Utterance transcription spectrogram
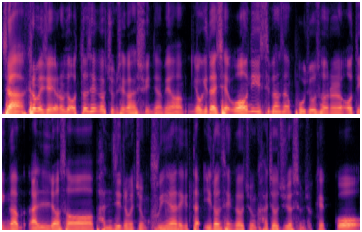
자, 그러면 이제 여러분들 어떤 생각 좀 제가 할 수 있냐면 여기다 이제 원이 있으면 항상 보조선을 어딘가 날려서 반지름을 좀 구해야 되겠다 이런 생각을 좀 가져주셨으면 좋겠고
